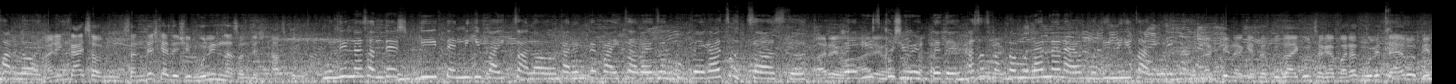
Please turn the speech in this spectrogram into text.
चांगलं आणि वाटतं काय सं- संदेश काय देशील? मुलींना संदेश खास करून. मुलींना संदेश की त्यांनी की बाईक चालावं. कारण ते बाईक चालवायचा खूप वेगळाच उत्साह असतो. अरे वा, अरे वेगळीच वा. खुशी भेटते ते. असंच फक्त मुलांना नाही मुलींनीही चालवलं. नक्की नक्की. तर तुझं ऐकून सगळ्या बऱ्याच मुली तयार होतील.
